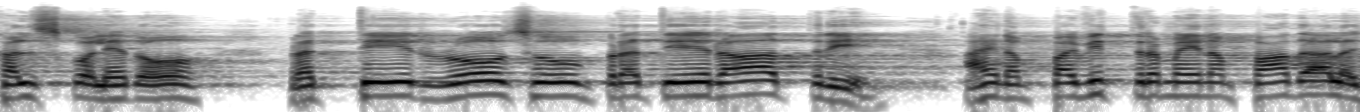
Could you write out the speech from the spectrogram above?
కలుసుకోలేదో ప్రతిరోజు ప్రతి రాత్రి ఆయన పవిత్రమైన పాదాల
